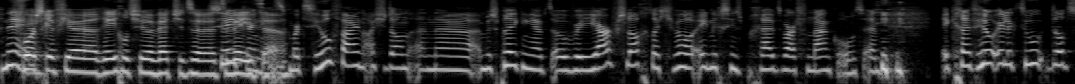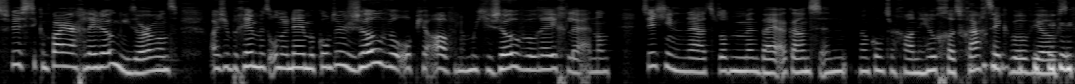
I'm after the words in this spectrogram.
Nee, voorschriftje, regeltje, wetje te, te zeker weten. niet. Maar het is heel fijn als je dan een, eh, een bespreking hebt over je jaarverslag. Dat je wel enigszins begrijpt waar het vandaan komt. En Ik geef heel eerlijk toe, dat wist ik een paar jaar geleden ook niet hoor. Want als je begint met ondernemen, komt er zoveel op je af. En dan moet je zoveel regelen. En dan zit je inderdaad op dat moment bij je accounts. En dan komt er gewoon een heel groot vraagteken boven je hoofd.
